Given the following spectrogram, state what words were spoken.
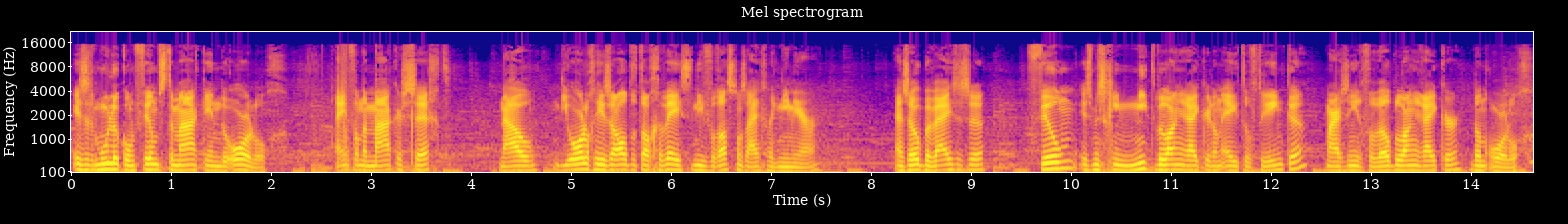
Is het moeilijk om films te maken in de oorlog? Een van de makers zegt: Nou, die oorlog is er altijd al geweest en die verrast ons eigenlijk niet meer. En zo bewijzen ze Film is misschien niet belangrijker dan eten of drinken, maar is in ieder geval wel belangrijker dan oorlog.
